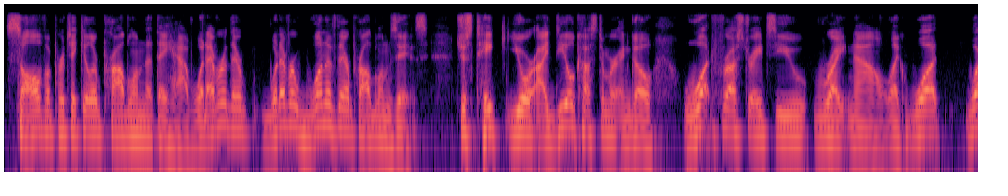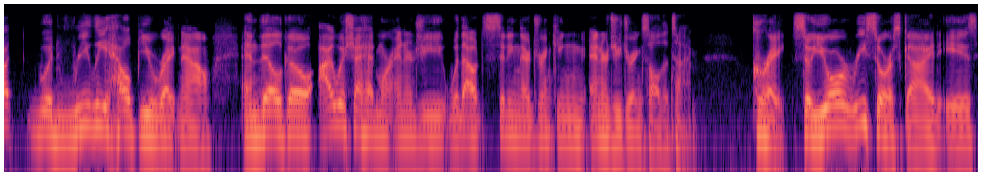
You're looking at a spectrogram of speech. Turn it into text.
solve a particular problem that they have, whatever their whatever one of their problems is. Just take your ideal customer and go, what frustrates you right now? Like what what would really help you right now? And they'll go, I wish I had more energy without sitting there drinking energy drinks all the time. Great. So your resource guide is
